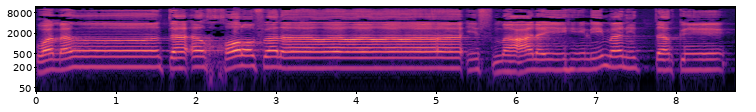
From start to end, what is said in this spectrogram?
ومن تأخر فلا إثم عليه لمن اتقي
